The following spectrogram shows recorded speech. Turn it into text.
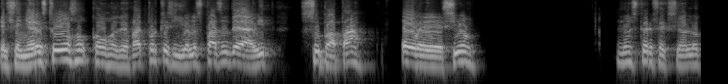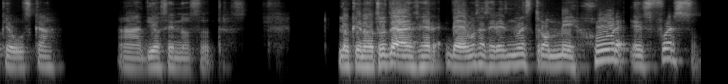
El Señor estuvo con Josafat porque siguió los pasos de David, su papá, obedeció. No es perfección lo que busca a Dios en nosotros. Lo que nosotros debemos hacer, es nuestro mejor esfuerzo,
